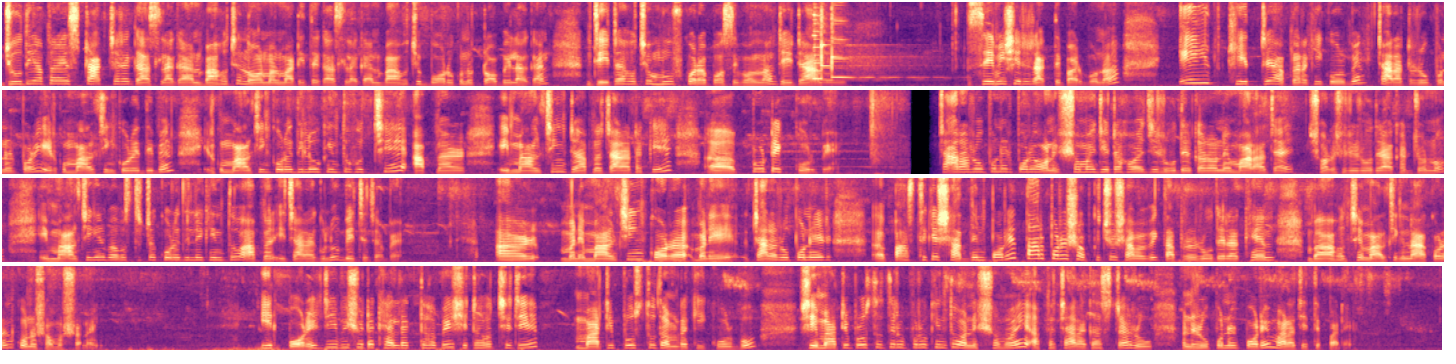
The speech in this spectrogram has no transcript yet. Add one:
যদি আপনারা স্ট্রাকচারে গাছ লাগান বা হচ্ছে নর্মাল মাটিতে গাছ লাগান বা হচ্ছে বড় কোনো টবে লাগান, যেটা হচ্ছে মুভ করা পসিবল না, যেটা আমি সেমি শেডে রাখতে পারব না এই ক্ষেত্রে আপনারা কি করবেন? চারাটা রোপণের পরে এরকম মালচিং করে দেবেন। এরকম মালচিং করে দিলেও কিন্তু হচ্ছে আপনার এই মালচিংটা আপনার চারাটাকে প্রোটেক্ট করবে। চারা রোপণের পরে অনেক সময় যেটা হয় যে রোদের কারণে মারা যায় সরাসরি রোদে রাখার জন্য। এই মালচিংয়ের ব্যবস্থাটা করে দিলে কিন্তু আপনার এই চারাগুলো বেঁচে যাবে। আর মানে মালচিং করা মানে চারা রোপণের পাঁচ থেকে সাত দিন পরে তারপরে সব কিছু স্বাভাবিক, তারপরে রোদে রাখেন বা হচ্ছে মালচিং না করেন, কোনো সমস্যা নাই। এর পরের যে বিষয়টা খেয়াল রাখতে হবে সেটা হচ্ছে যে মাটি প্রস্তুত আমরা কি করব? সেই মাটি প্রস্তুতের উপরও কিন্তু অনেক সময় আপনার চারা গাছটা রো মানে রোপণের পরে মারা যেতে পারে।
